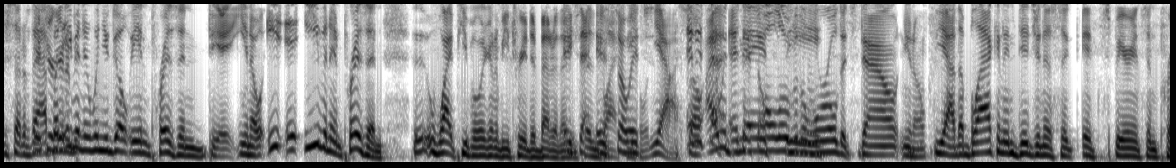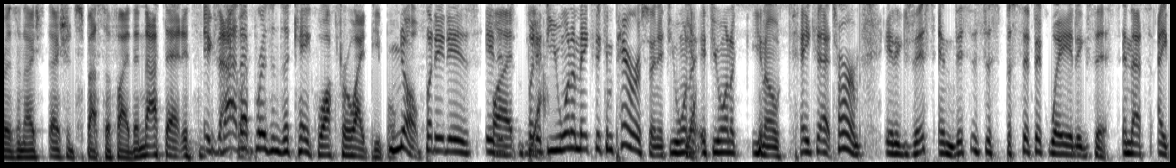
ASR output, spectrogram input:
subset of that. But even when you go in prison, you know, e- even in prison, uh, white people are going to be treated better than, Exactly. than black So people. it's yeah. So it's I that- would and say it's all over the, world. It's down. You know, Yeah, the black and indigenous experience in prison. I, sh- I should specify that. Not that it's Exactly. not that prison's a cakewalk for white people. No, but it is. It is. But, But yeah. if you want to make the comparison, if you want to, Yeah. if you want to, you know, take that term, it exists, and this is the specific way it exists, and that's. I.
